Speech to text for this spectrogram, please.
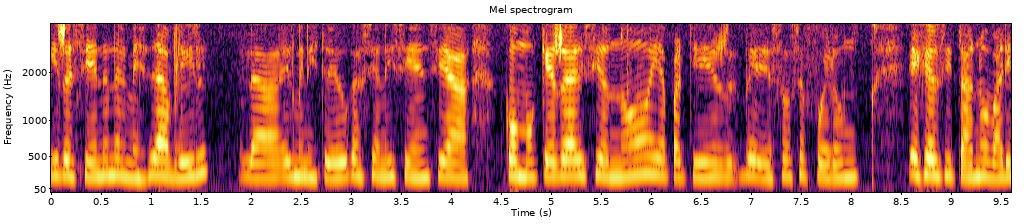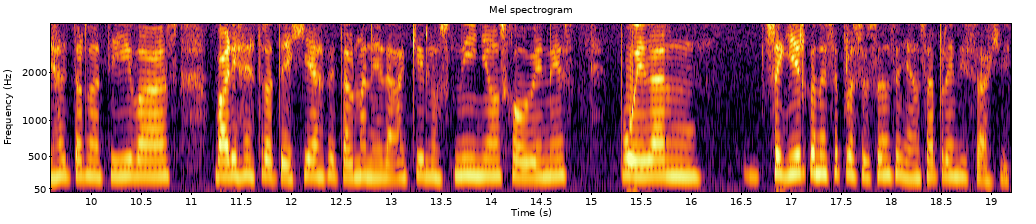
y recién en el mes de abril el Ministerio de Educación y Ciencia como que reaccionó y a partir de eso se fueron ejercitando varias alternativas, varias estrategias de tal manera a que los niños jóvenes puedan seguir con ese proceso de enseñanza-aprendizaje.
